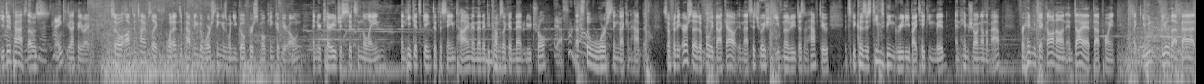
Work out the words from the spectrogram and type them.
You did pass. That was Thank exactly right. So oftentimes, like, what ends up happening, the worst thing is when you go for a smoke gank of your own, and your carry just sits in the lane, and he gets ganked at the same time, and then it becomes like a net neutral. Yeah. That's the worst thing that can happen. So for the Ursa to fully back out in that situation, even though he doesn't have to, it's because his team's being greedy by taking mid and him showing on the map. For him to get gone on and die at that point, like you wouldn't feel that bad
